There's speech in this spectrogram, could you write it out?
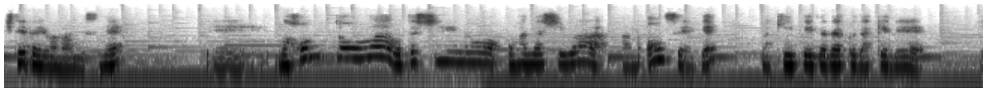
してたようなんですね。えー、まあ、本当は私のお話はあの音声で、まあ、聞いていただくだけで、え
